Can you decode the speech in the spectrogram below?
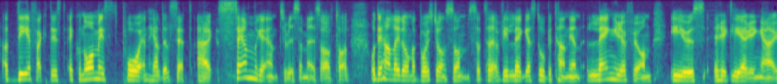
att det faktiskt ekonomiskt på en hel del sätt är sämre än Theresa Mays avtal. Och det handlar ju då om att Boris Johnson så att säga vill lägga Storbritannien längre från EUs regleringar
